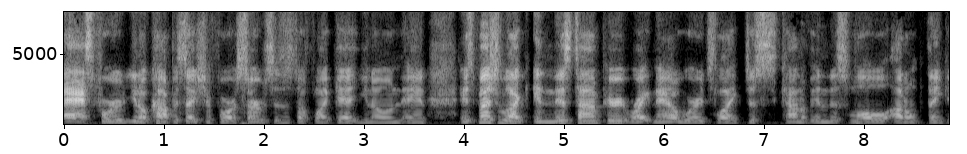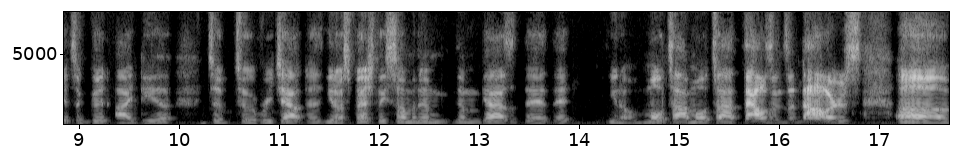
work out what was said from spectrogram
ask for you know compensation for our services and stuff like that you know and, and especially like in this time period right now where it's like just kind of in this lull i don't think it's a good idea to to reach out to you know especially some of them them guys that that you know multi multi thousands of dollars uh,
